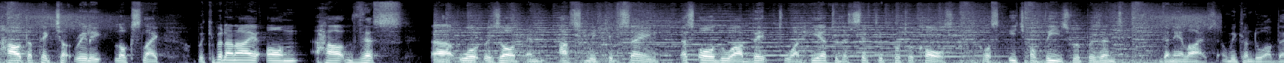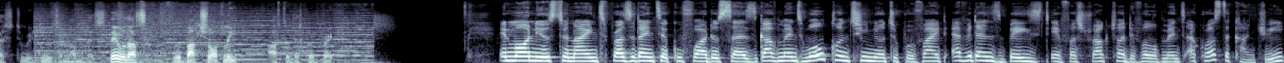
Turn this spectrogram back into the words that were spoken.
how the picture really looks like. We're keeping an eye on how this uh, will result. And as we keep saying, let's all do our bit to adhere to the safety protocols because each of these represent Ghanaian lives and we can do our best to reduce the numbers. Stay with us. We'll be back shortly after this quick break. In more news tonight, President Akufo-Addo says government will continue to provide evidence-based infrastructure development across the country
